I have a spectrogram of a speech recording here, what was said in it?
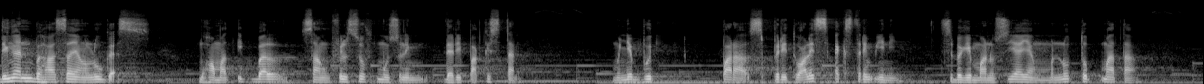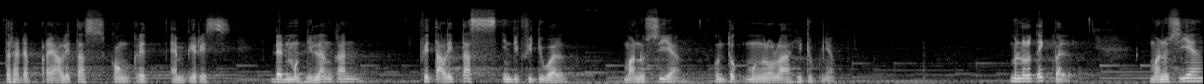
Dengan bahasa yang lugas, Muhammad Iqbal, sang filsuf muslim dari Pakistan, menyebut para spiritualis ekstrim ini sebagai manusia yang menutup mata terhadap realitas konkret empiris dan menghilangkan vitalitas individual manusia untuk mengelola hidupnya. Menurut Iqbal, manusia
